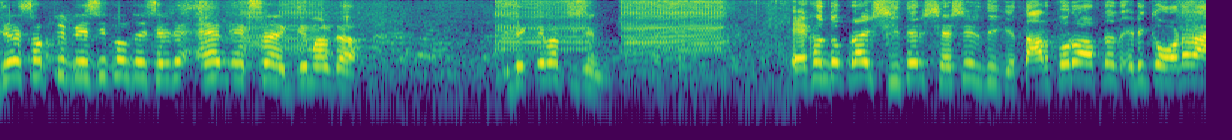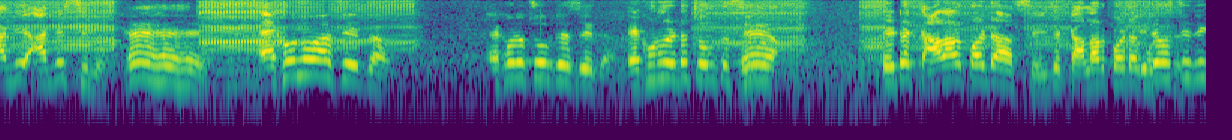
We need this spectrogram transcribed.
যেটা সবচেয়ে বেশি চলছে সেটা এন একশো এক যে মালটা। দেখতে পাচ্ছেন? এখন তো প্রায় শীতের শেষের দিকে তারপরও আপনার এটা কি অর্ডার আগে আগে ছিল? হ্যাঁ হ্যাঁ হ্যাঁ। এখনও আছে এটা। এখনও চলতেছে এটা। এখনও এটা চলতেছে? হ্যাঁ এটা কালার কয়টা আছে? এই যে কালার কয়টা এটা হচ্ছে যে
